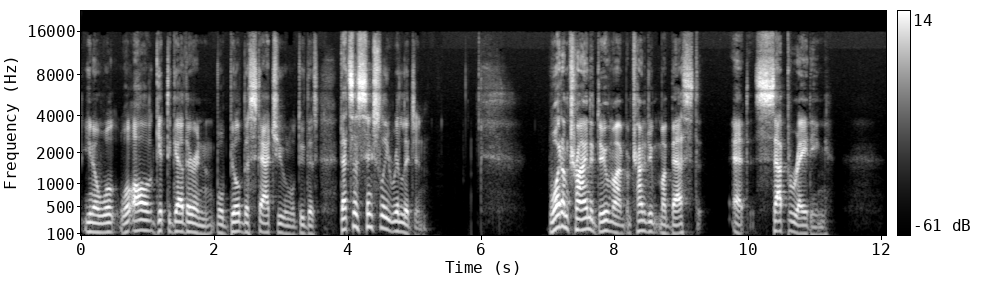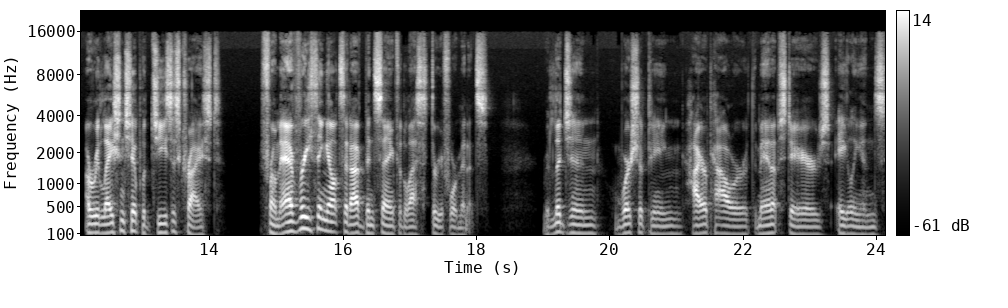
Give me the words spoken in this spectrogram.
you know we'll we'll all get together and we'll build the statue and we'll do this. That's essentially religion. What i'm trying to do i'm trying to do my best at separating a relationship with jesus christ from everything else that I've been saying for the last three or four minutes. Religion, worshiping, higher power, the man upstairs, aliens,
